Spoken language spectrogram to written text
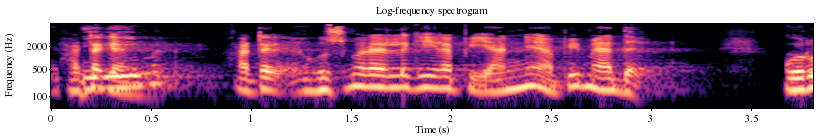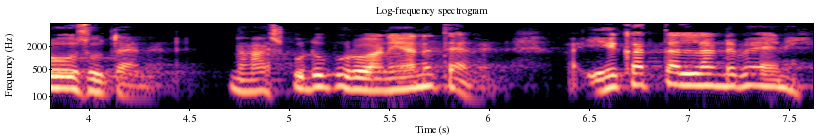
හටගන්න. හට හුස්ම රැල්ල කියලා කියන්නේ අපි මැද. ගොරෝසු තැන. නාස්පුඩු පුරවණ යන තැන. ඒකත් අල්ලන්න බෑනේ.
